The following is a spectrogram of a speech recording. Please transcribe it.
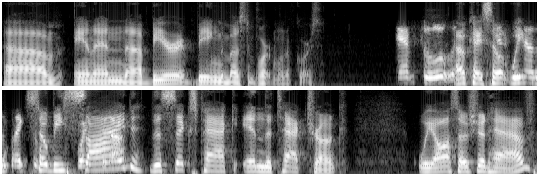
um, and then uh, beer being the most important one, of course. Absolutely. Okay, so And, we know, like so beside the six pack in the tack trunk, we also should have.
